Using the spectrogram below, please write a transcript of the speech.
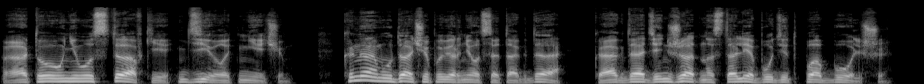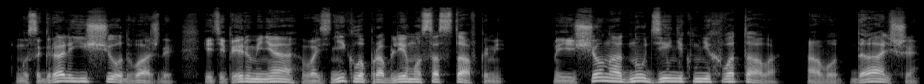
«А то у него ставки делать нечем. К нам удача повернется тогда, когда деньжат на столе будет побольше». Мы сыграли еще дважды, и теперь у меня возникла проблема со ставками. Еще на одну денег мне хватало, а вот дальше...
